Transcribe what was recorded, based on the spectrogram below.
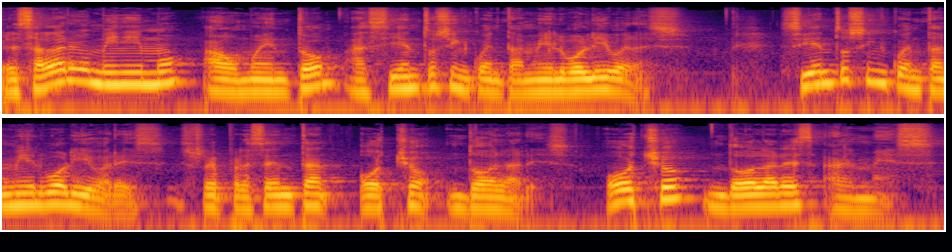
el salario mínimo aumentó a 150 mil bolívares 150 mil bolívares representan 8 dólares. 8 dólares al mes.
